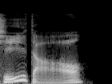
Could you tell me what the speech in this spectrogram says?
祈祷。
